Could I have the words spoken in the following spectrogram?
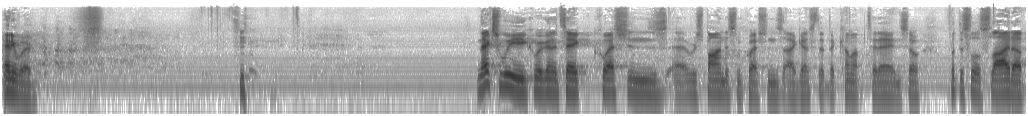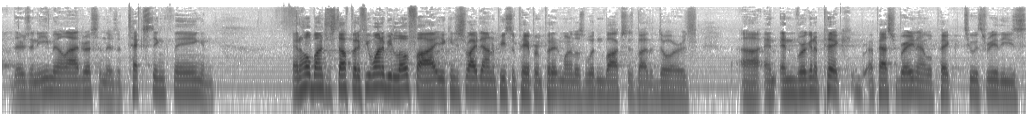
Anyway. Next week, we're going to take questions, uh, respond to some questions, I guess, that, that come up today. And so, put this little slide up. There's an email address, and there's a texting thing, and, and a whole bunch of stuff. But if you want to be lo fi, you can just write down a piece of paper and put it in one of those wooden boxes by the doors. Uh, and, and we're going to pick, Pastor Brady and I will pick two or three of these,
